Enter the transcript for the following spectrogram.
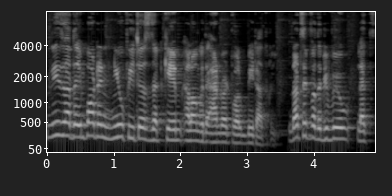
These are the important new features that came along with the Android 12 Beta 3. That's it for the review. Let's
